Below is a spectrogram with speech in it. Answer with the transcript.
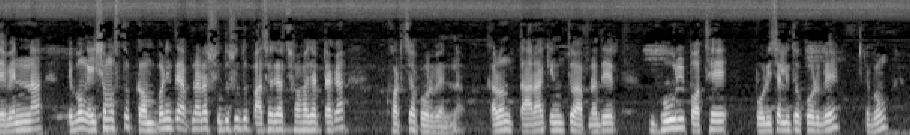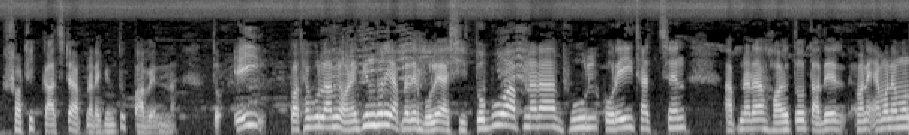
দেবেন না। এবং এই সমস্ত কোম্পানিতে আপনারা শুধু শুধু পাঁচ হাজার, ছ হাজার টাকা খরচা করবেন না। কারণ তারা কিন্তু আপনাদের ভুল পথে পরিচালিত করবে এবং সঠিক কাজটা আপনারা কিন্তু পাবেন না। তো এই কথাগুলো আমি অনেকদিন ধরেই আপনাদের বলে আসি। তবুও আপনারা ভুল করেই ছাড়ছেন আপনারা হয়তো তাদের মানে এমন এমন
